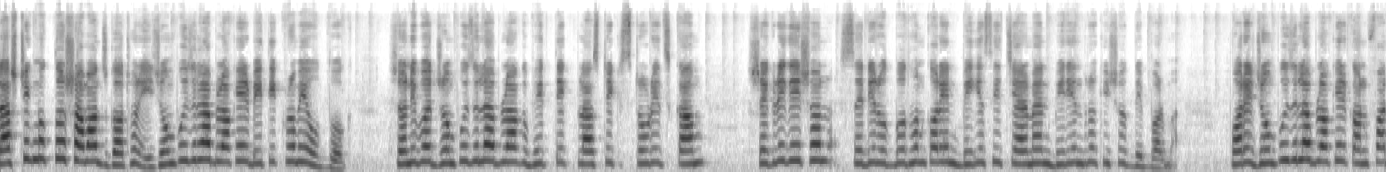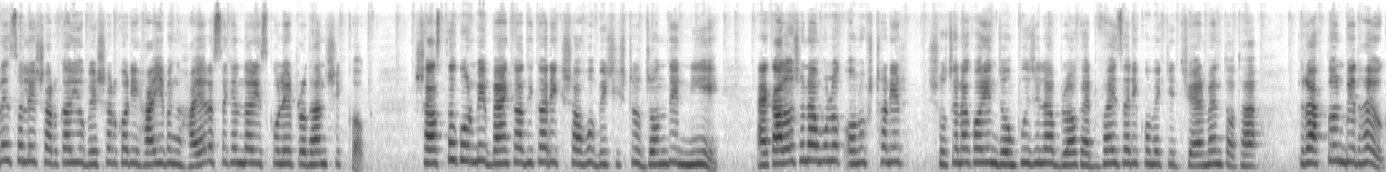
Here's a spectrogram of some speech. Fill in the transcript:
প্লাস্টিক মুক্ত সমাজ গঠনে জম্পু জেলা ব্লকের ব্যতিক্রমী উদ্যোগ। শনিবার জম্পু জেলা ব্লক ভিত্তিক প্লাস্টিক স্টোরেজ কাম সেগ্রিগেশন সেডির উদ্বোধন করেন বিএসসি চেয়ারম্যান বীরেন্দ্র কিশোর দেববর্মা। পরে জম্পু জেলা ব্লকের কনফারেন্স হলে সরকারি ও বেসরকারি হাই এবং হায়ার সেকেন্ডারি স্কুলের প্রধান শিক্ষক, স্বাস্থ্যকর্মী ব্যাংক আধিকারিক সহ বিশিষ্ট জনদের নিয়ে এক আলোচনামূলক অনুষ্ঠানের সূচনা করেন জম্পু জেলা ব্লক অ্যাডভাইজারি কমিটির চেয়ারম্যান তথা প্রাক্তন বিধায়ক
